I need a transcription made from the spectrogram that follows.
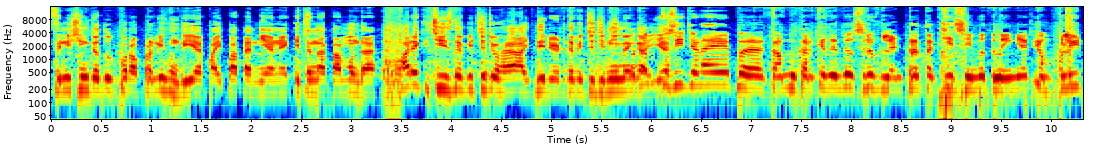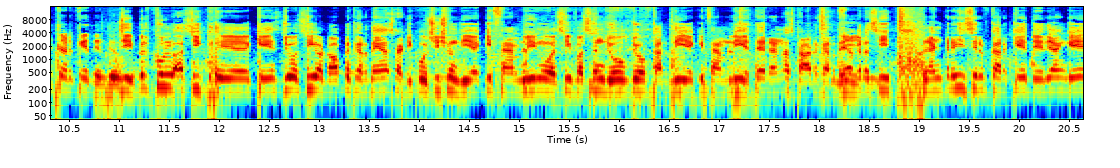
ਫਿਨਿਸ਼ਿੰਗ ਜਦੋਂ ਪ੍ਰੋਪਰਲੀ ਹੁੰਦੀ ਹੈ ਪਾਈਪਾਂ ਪੈਂਦੀਆਂ ਨੇ ਕਿਚਨ ਦਾ ਕੰਮ ਹੁੰਦਾ ਹਰ ਇੱਕ ਚੀਜ਼ ਦੇ ਵਿੱਚ ਜੋ ਹੈ ਅੱਜ ਦੀ ਰੇਟ ਦੇ ਵਿੱਚ ਜਿੰਨੀ ਮਹਿੰਗਾਈ ਹੈ। ਤੁਸੀਂ ਜਿਹੜਾ ਇਹ ਕੰਮ ਕਰਕੇ ਦਿੰਦੇ ਹੋ ਸਿਰਫ ਲੈਂਟਰ ਤੱਕ ਹੀ ਸੀਮਿਤ ਨਹੀਂ ਹੈ ਕੰਪਲੀਟ ਕਰਕੇ ਦਿੰਦੇ ਹੋ। ਜੀ ਬਿਲਕੁਲ ਅਸੀਂ ਕੇਸ ਜੋ ਅਸੀਂ ਅਡਾਪਟ ਕਰਦੇ ਹਾਂ ਸਾਡੀ ਕੋਸ਼ਿਸ਼ ਹੁੰਦੀ ਹੈ ਕਿ ਫੈਮਿਲੀ ਨੂੰ ਅਸੀਂ ਵਸਣਯੋਗ ਜੋ ਕਰਦੀ ਹੈ ਕਿ ਫੈਮਿਲੀ ਇੱਥੇ ਰਹਿਣਾ ਸਟਾਰਟ ਕਰਦੇ ਹਾਂ। ਅਗਰ ਅਸੀਂ ਲੈਂਟਰ ਹੀ ਸਿਰਫ ਕਰਕੇ ਦੇ ਦਿਆਂਗੇ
